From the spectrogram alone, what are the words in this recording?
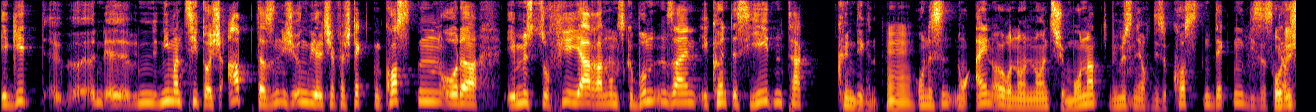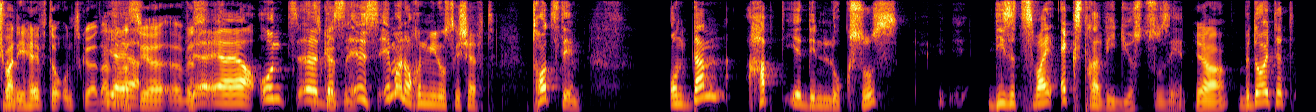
Ihr geht, äh, niemand zieht euch ab, da sind nicht irgendwelche versteckten Kosten oder ihr müsst so vier Jahre an uns gebunden sein. Ihr könnt es jeden Tag kündigen. Und es sind nur 1,99 Euro im Monat. Wir müssen ja auch diese Kosten decken. Dieses Wo nicht mal die Hälfte uns gehört. Also, Ja, dass ja. ihr äh, wisst. ja, ja, ja. Und äh, das, könnten- ist immer noch ein Minusgeschäft. Trotzdem. Und dann habt ihr den Luxus, diese zwei extra Videos zu sehen. Ja. Bedeutet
